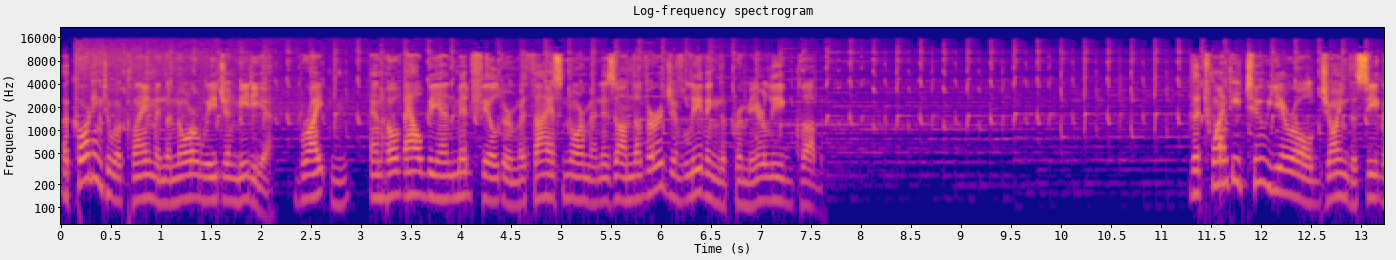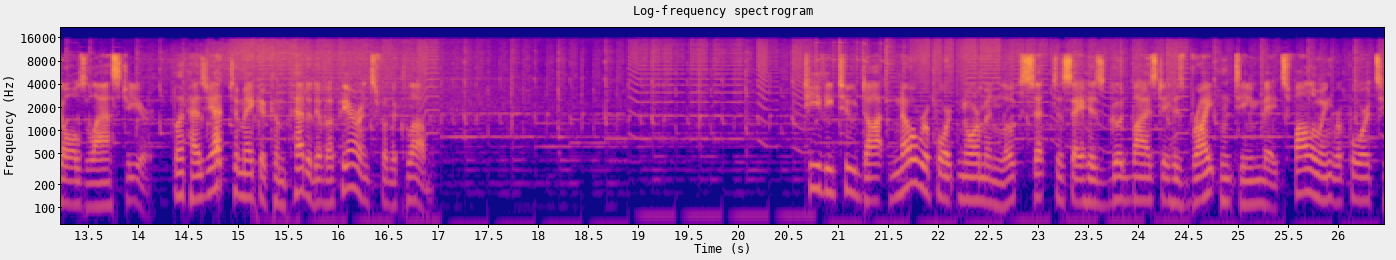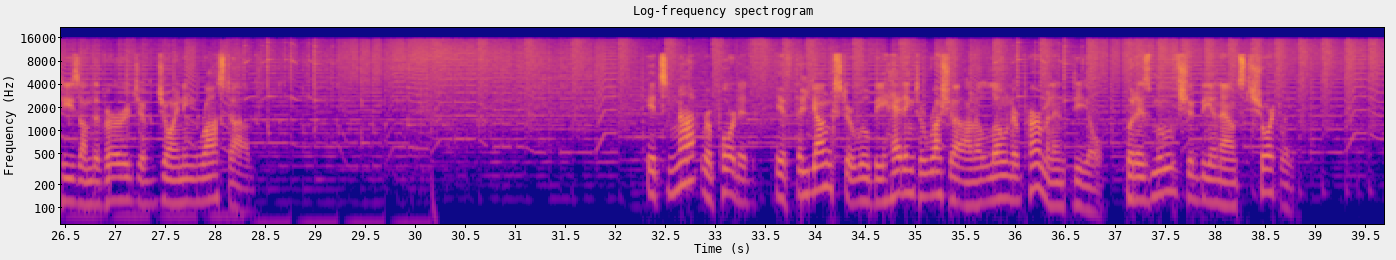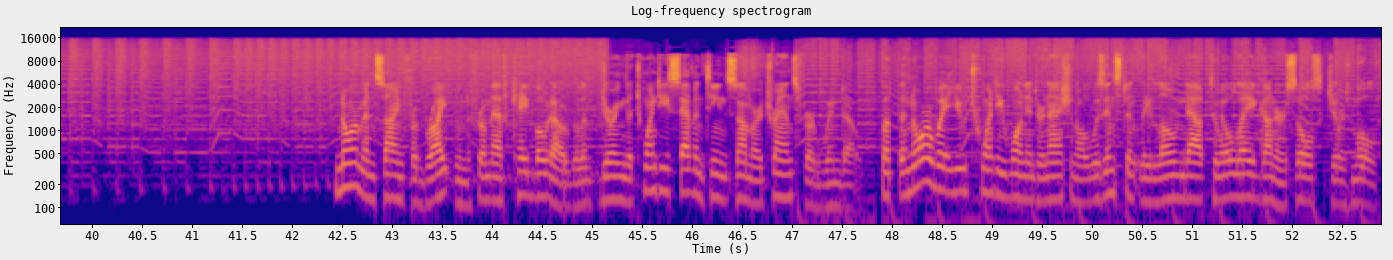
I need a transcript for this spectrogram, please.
According to a claim in the Norwegian media, Brighton and Hove Albion midfielder Mathias Normann is on the verge of leaving the Premier League club. The 22-year-old joined the Seagulls last year, but has yet to make a competitive appearance for the club. TV2.no report Normann looks set to say his goodbyes to his Brighton teammates following reports he's on the verge of joining Rostov. It's not reported if the youngster will be heading to Russia on a loan or permanent deal, but his move should be announced shortly. Normann signed for Brighton from FK Bodø during the 2017 summer transfer window, but the Norway U21 international was instantly loaned out to Ole Gunnar Solskjaer's Molde.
